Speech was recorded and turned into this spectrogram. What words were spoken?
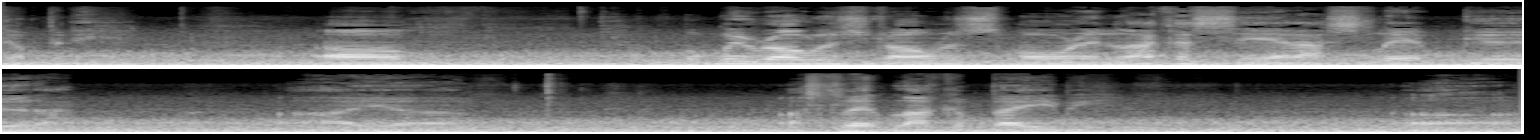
Company. Um, but we rolling strong this morning. Like I said, I slept good. I I, uh, I slept like a baby, uh,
